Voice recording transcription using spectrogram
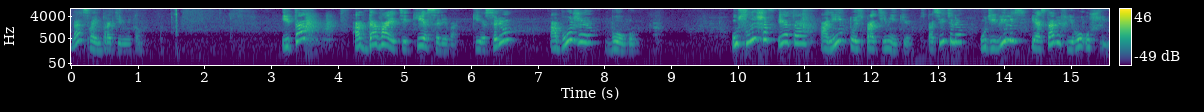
да, своим противникам. Итак, отдавайте кесарева кесарю, а Божие Богу. Услышав это, они, то есть противники Спасителя, удивились и, оставив его, ушли.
